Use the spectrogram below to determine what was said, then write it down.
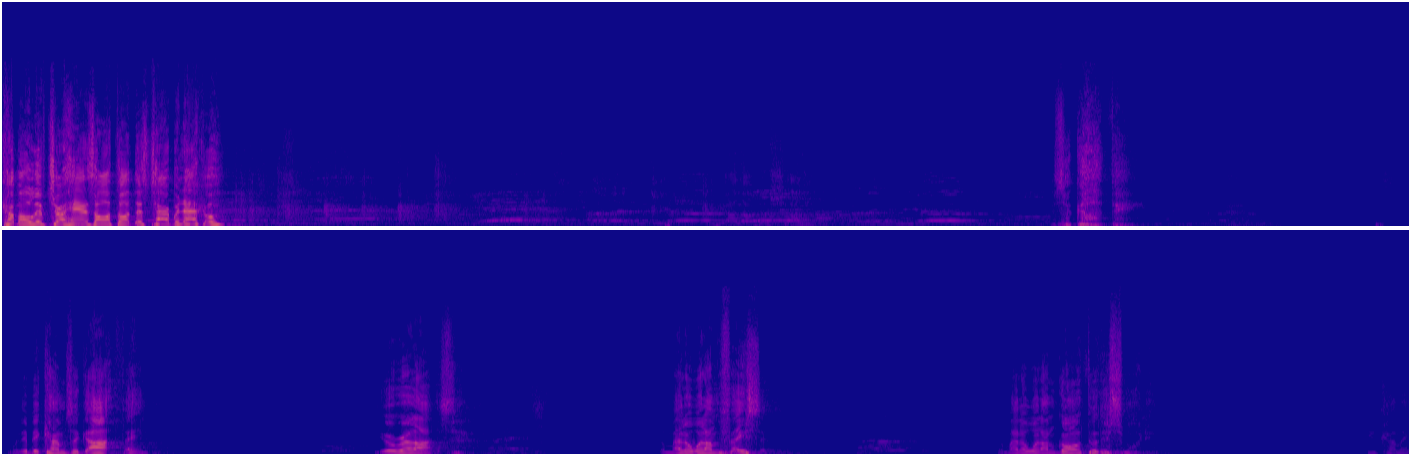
Come on, lift your hands all throughout this tabernacle. It's a God thing. When it becomes a God thing, you realize no matter what I'm facing, no matter what I'm going through this morning, you come in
